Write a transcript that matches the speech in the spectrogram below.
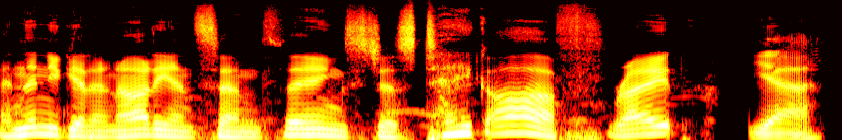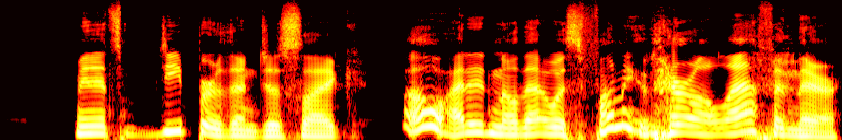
and then you get an audience and things just take off right yeah. I mean, it's deeper than just like, oh, I didn't know that was funny. They're all laughing there.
